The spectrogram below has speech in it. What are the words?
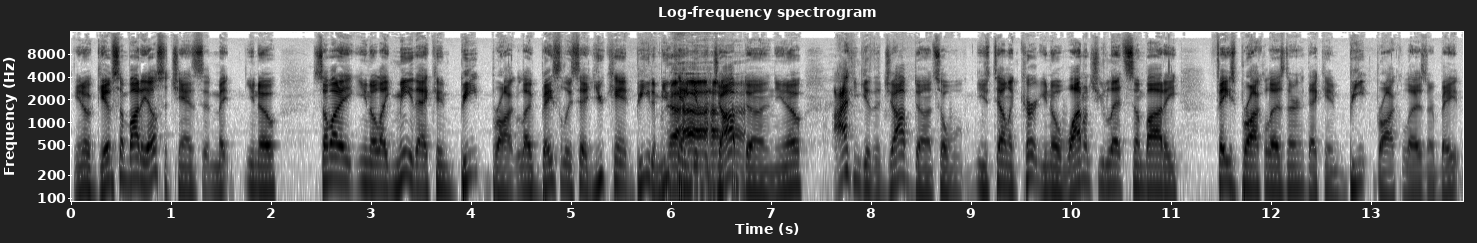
you know, give somebody else a chance. To make, you know, somebody you know like me that can beat Brock. Like basically said, you can't beat him, you can't get the job done. You know, I can get the job done. So he's telling Kurt, you know, why don't you let somebody face Brock Lesnar that can beat Brock Lesnar? Ba-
